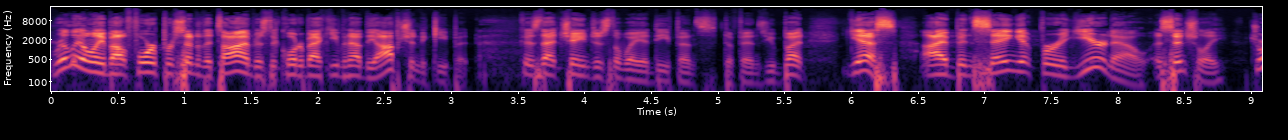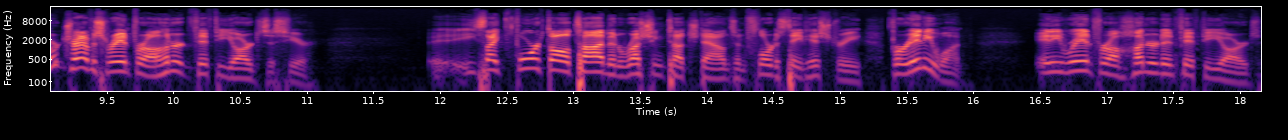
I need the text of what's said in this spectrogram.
really only about four percent of the time does the quarterback even have the option to keep it," because that changes the way a defense defends you. But yes, I've been saying it for a year now. Essentially, Jordan Travis ran for 150 yards this year. He's like fourth all time in rushing touchdowns in Florida State history for anyone, and he ran for 150 yards.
